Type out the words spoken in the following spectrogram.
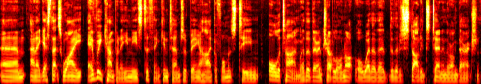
Um, and I guess that's why every company needs to think in terms of being a high performance team all the time, whether they're in trouble or not, or whether they've started to turn in the wrong direction.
